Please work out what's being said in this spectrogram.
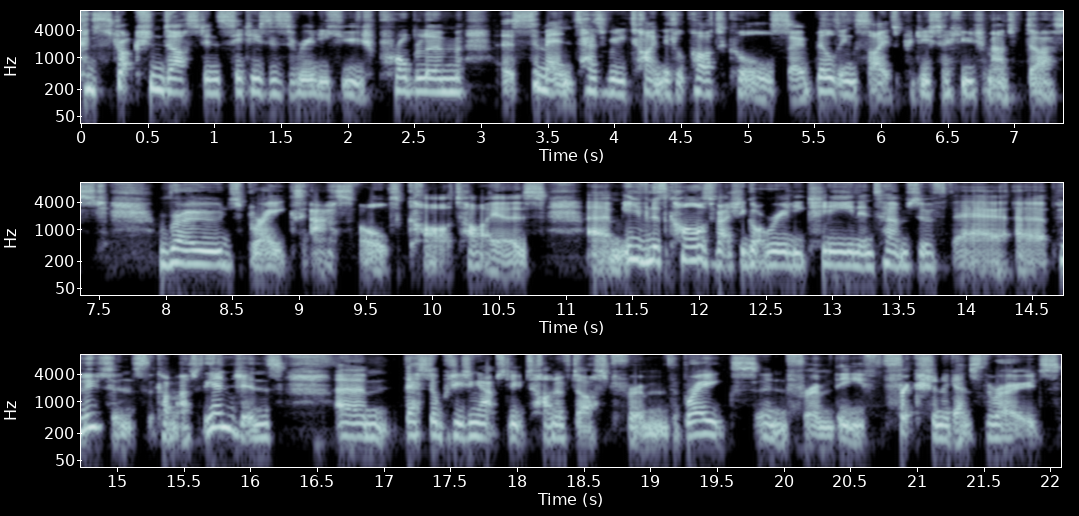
construction dust in cities is a really huge problem. Uh, cement has really tiny little particles, so building sites produce a huge amount of dust. Roads, brakes, asphalt, car tires. Um, even as cars have actually got really clean in terms of their uh, pollutants that come out of the engines, um, they're still producing absolute ton of dust from the brakes and from the friction against the roads.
